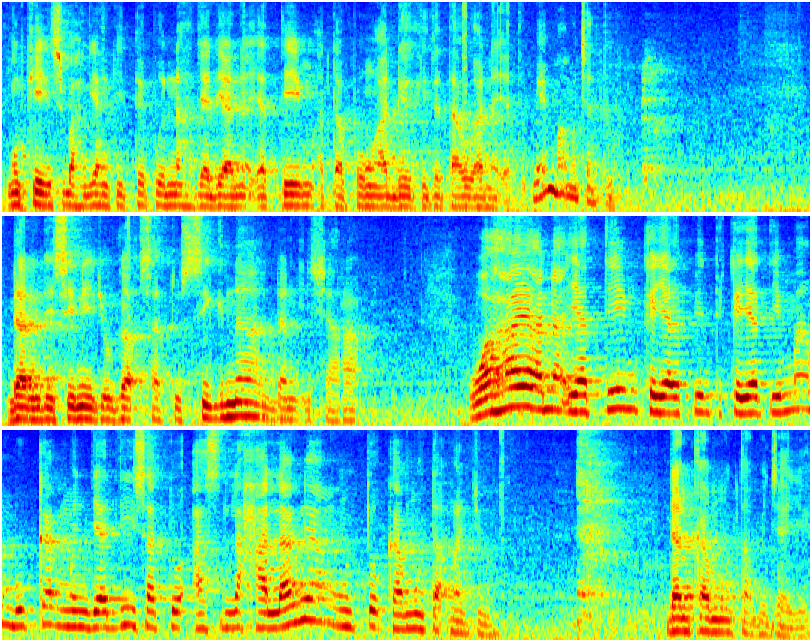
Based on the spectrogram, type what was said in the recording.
Mungkin sebahagian kita pernah jadi anak yatim ataupun ada kita tahu anak yatim. Memang macam tu. Dan di sini juga satu signal dan isyarat Wahai anak yatim, keyatiman bukan menjadi satu aslah halangan untuk kamu tak maju. Dan kamu tak berjaya.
